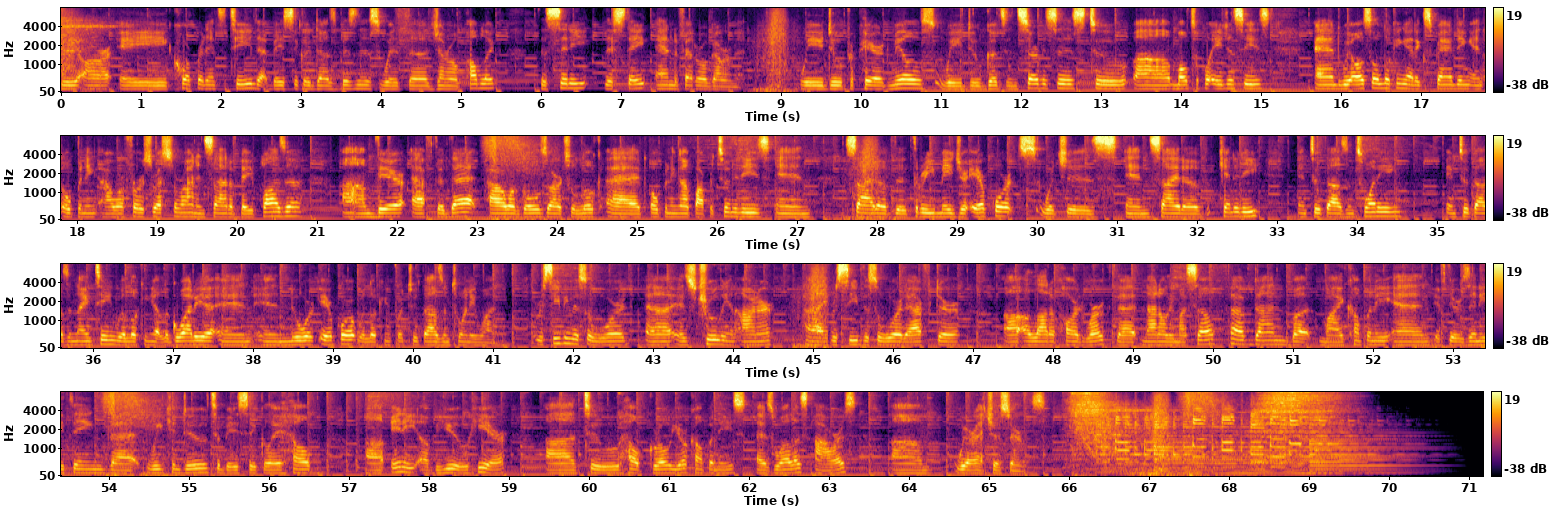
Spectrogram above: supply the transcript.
We are a corporate entity that basically does business with the general public, the city, the state, and the federal government. We do prepared meals, we do goods and services to uh, multiple agencies, and we're also looking at expanding and opening our first restaurant inside of Bay Plaza. Um, there, after that, our goals are to look at opening up opportunities inside of the three major airports, which is inside of Kennedy in 2020. In 2019, we're looking at LaGuardia, and in Newark Airport, we're looking for 2021. Receiving this award uh, is truly an honor. I received this award after uh, a lot of hard work that not only myself have done, but my company. And if there's anything that we can do to basically help uh, any of you here uh, to help grow your companies as well as ours, um, we are at your service.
